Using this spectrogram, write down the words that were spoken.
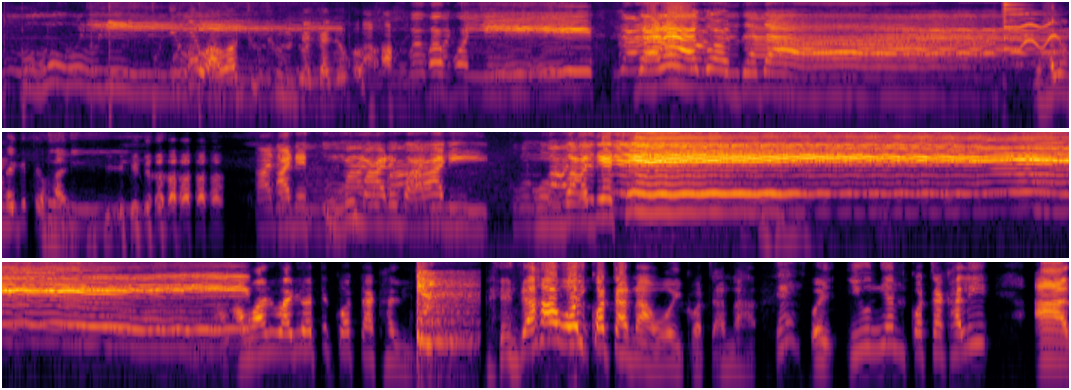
বুড়ি। বাবা কি শুনবে গেল। বাবাতে গাড়া গন্ধদা ভালো নাকি তো ভাই। আরে তোমার বাড়ি কুম্বা দেছে আমার বাড়ি হচ্ছে কথা খালি দেখা ওই কথা না ওই কথা না। ওই ইউনিয়ন কথা খালি আর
